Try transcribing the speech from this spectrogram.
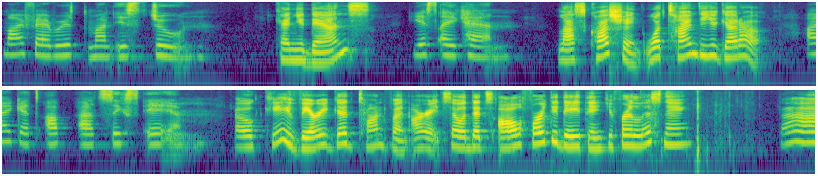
My favorite month is June. Can you dance? Yes, I can. Last question. What time do you get up? I get up at 6 a.m. Okay, very good, Tonfon. All right, so that's all for today. Thank you for listening. Bye.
